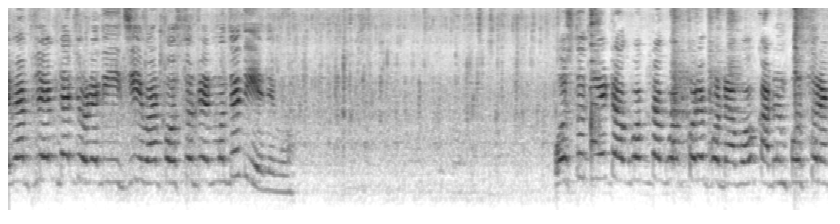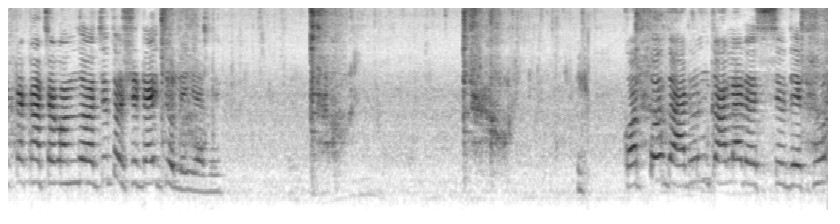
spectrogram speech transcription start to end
এবার ফ্লেমটা জোরে দিয়েছি এবার পোস্তটার মধ্যে দিয়ে দেব। পোস্ত দিয়ে টকবক টকবক করে ফোটাবো কারণ পোস্তর একটা কাঁচা গন্ধ আছে তো সেটাই চলে যাবে। কত দারুণ কালার এসছে দেখুন।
